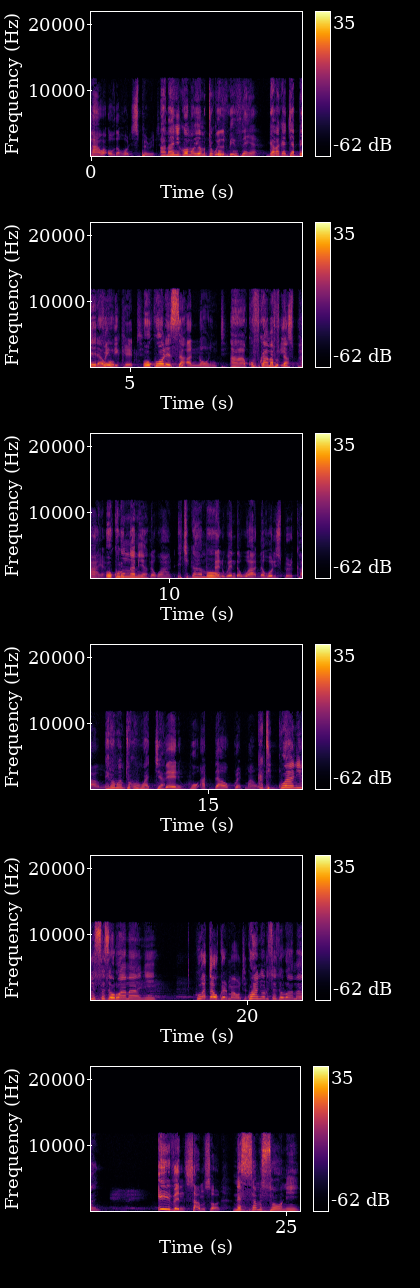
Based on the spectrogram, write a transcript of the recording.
power of the Holy Spirit amaanyi g'omwoyo will omutukuvu be there gaba gajja bbeerawo okwolesa ah, kufuka amafuta okuluŋŋamya ekigambo. Era omwoyo mutukuvu bw'ajja. kati gwani lusozi olw'amaanyi? Gwani olusozi olw'amaanyi? Even samson ne samusooni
